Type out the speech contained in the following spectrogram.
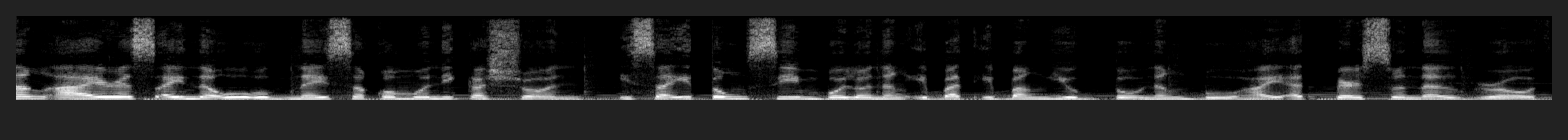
ang iris ay nauugnay sa komunikasyon, isa itong simbolo ng iba't ibang yugto ng buhay at personal growth,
